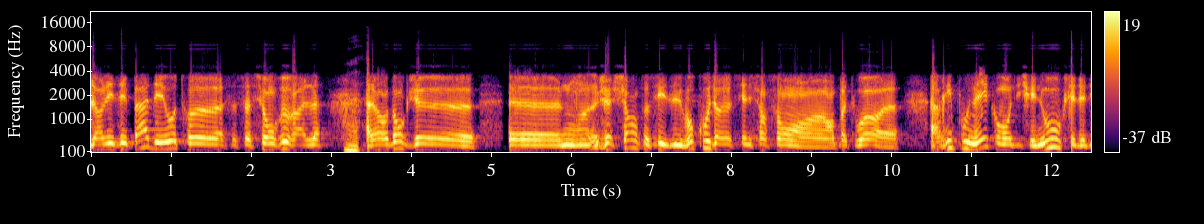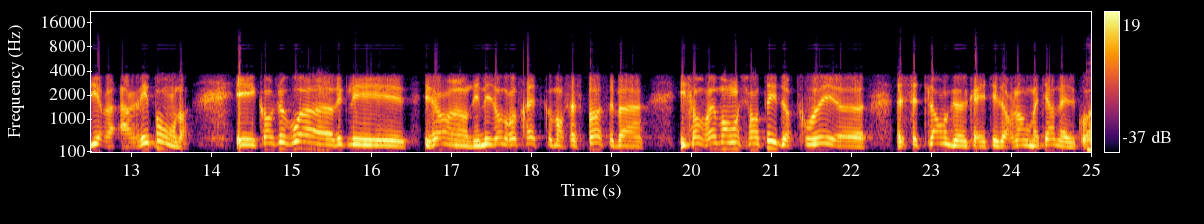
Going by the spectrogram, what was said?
dans les EHPAD et autres euh, associations rurales. Ouais. Alors donc, je, euh, je chante aussi beaucoup d'anciennes chansons en, en patois euh, à ripouner, comme on dit chez nous, c'est-à-dire à répondre. Et quand je vois avec les, gens des maisons de retraite comment ça se passe, eh ben, ils sont vraiment enchantés de retrouver euh, cette langue qui a été leur langue maternelle, quoi.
